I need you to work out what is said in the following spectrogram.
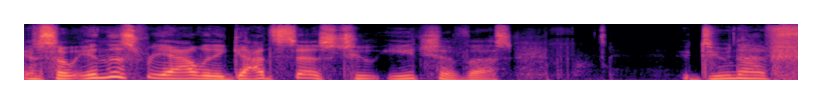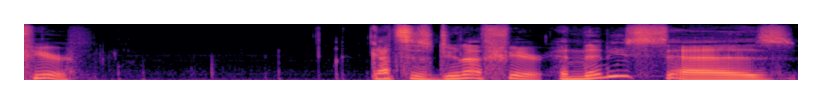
And so, in this reality, God says to each of us, do not fear. God says, do not fear. And then he says,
